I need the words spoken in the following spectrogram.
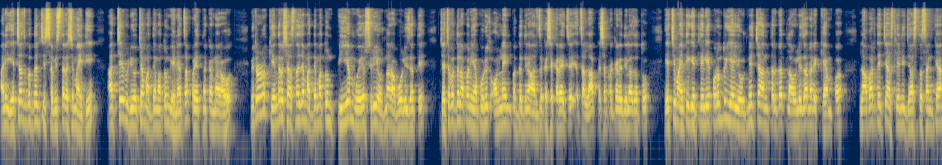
आणि याच्याच बद्दलची सविस्तर अशी माहिती आजच्या व्हिडिओच्या माध्यमातून घेण्याचा प्रयत्न करणार आहोत. मित्रांनो केंद्र शासनाच्या माध्यमातून पीएम वयोश्री योजना राबवली जाते. ज्याच्याबद्दल आपण यापूर्वीच ऑनलाईन पद्धतीने अर्ज कसे करायचे याचा लाभ कशा प्रकारे दिला जातो याची माहिती घेतलेली आहे. परंतु या योजनेच्या अंतर्गत लावले जाणारे कॅम्प लाभार्थ्याची असलेली जास्त संख्या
